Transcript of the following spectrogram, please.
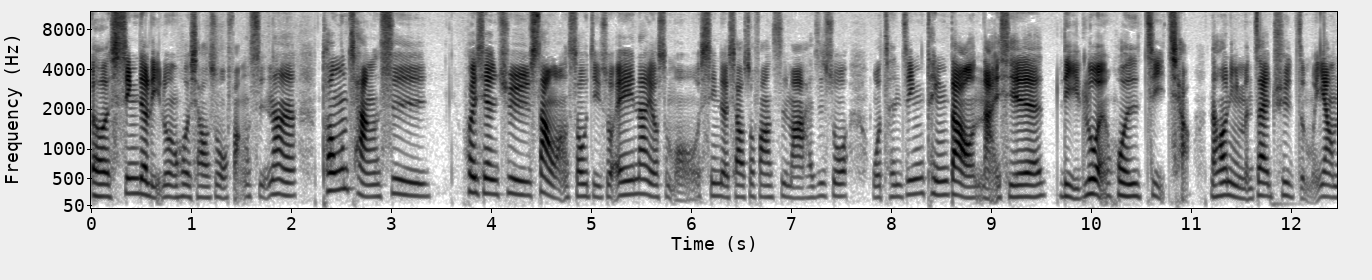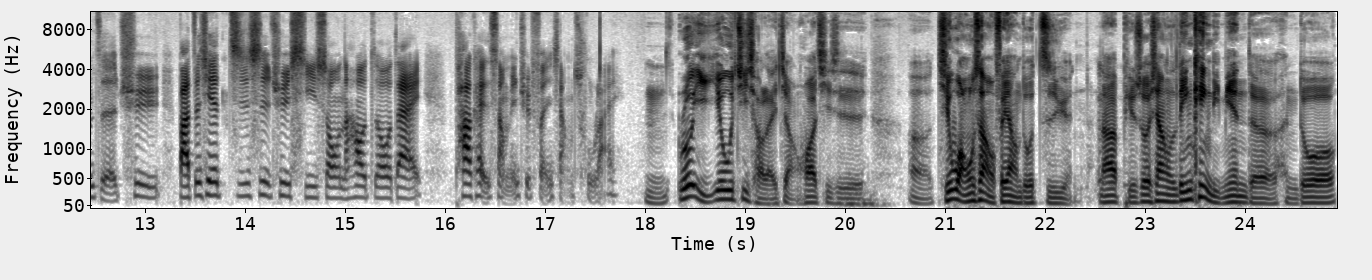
呃新的理论或销售方式。那通常是会先去上网搜集说，哎，那有什么新的销售方式吗？还是说我曾经听到哪一些理论或者是技巧，然后你们再去怎么样子的去把这些知识去吸收，然后之后在 p o c k e t 上面去分享出来？嗯，如果以业务技巧来讲的话，其实呃，其实网络上有非常多资源。那比如说像 LinkedIn 里面的很多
